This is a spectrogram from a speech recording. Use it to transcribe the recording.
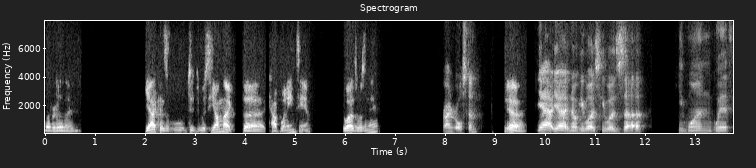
Oh, really? Yeah, because did was he on like the cup winning team? He was, wasn't he? Ryan Rolston. Yeah. Yeah, yeah, no, he was. He was. uh He won with.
